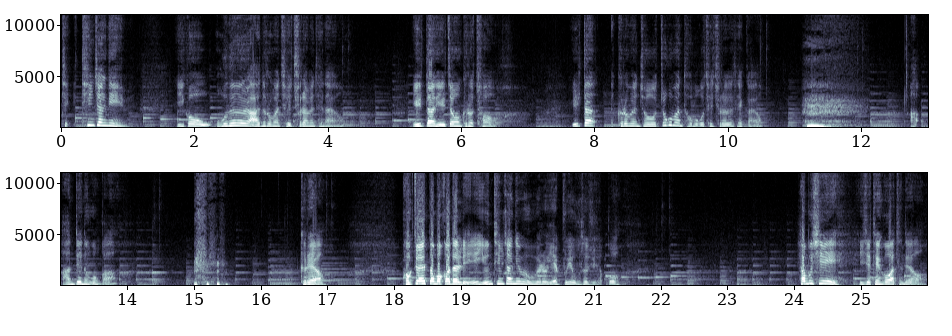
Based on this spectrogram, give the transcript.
티, 팀장님, 이거 오- 오늘 안으로만 제출하면 되나요? 일단 일정은 그렇죠. 일단 그러면 저 조금만 더 보고 제출해도 될까요? 음, 아, 안 되는 건가? 그래요. 걱정했던 것과 달리 윤 팀장님은 의외로 예쁘게 웃어주셨고 현부 씨 이제 된 것 같은데요.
